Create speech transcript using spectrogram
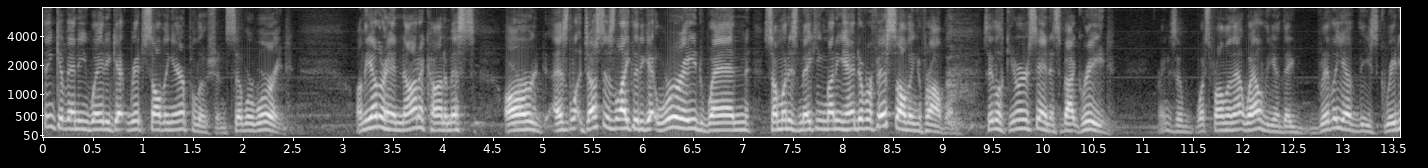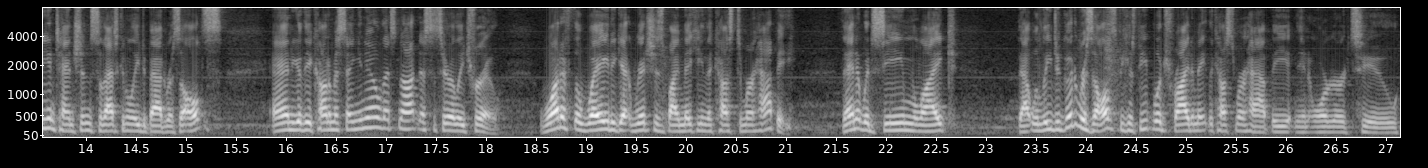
think of any way to get rich solving air pollution, so we're worried. On the other hand, non-economists are as, just as likely to get worried when someone is making money hand over fist solving a problem. Say, look, you don't understand, it's about greed. Right? So what's the problem with that? Well, you know, they really have these greedy intentions, so that's going to lead to bad results. And you have the economist saying, you know, that's not necessarily true. What if the way to get rich is by making the customer happy? Then it would seem like that would lead to good results because people would try to make the customer happy in order to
